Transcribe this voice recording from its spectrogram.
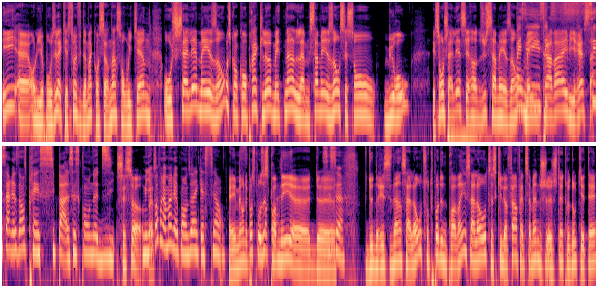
et on lui a posé la question évidemment concernant son week-end au chalet maison, parce qu'on comprend que là, maintenant, sa maison, c'est son bureau. Et son chalet s'est rendu sa maison, ben, mais il travaille, il reste. C'est sa résidence principale, c'est ce qu'on a dit. C'est ça. Mais il n'a pas vraiment répondu à la question. Eh, mais on n'est pas supposé se promener euh, de d'une résidence à l'autre, surtout pas d'une province à l'autre. C'est ce qu'il a fait en fin de semaine, Justin Trudeau, qui était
